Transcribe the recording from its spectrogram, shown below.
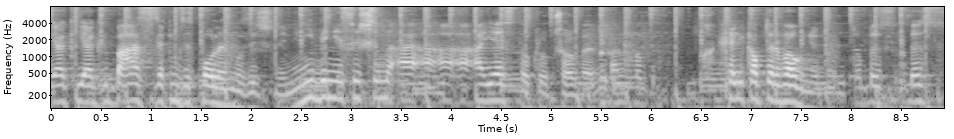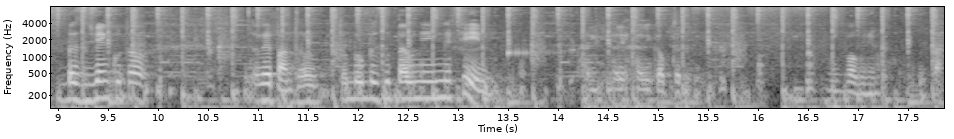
jak, jak bas z jakimś zespołem muzycznym. Niby nie słyszymy, a, a, a, jest to kluczowe. Pan, no, helikopter w ogniu, no, to bez, bez, bez dźwięku to, to wie pan, to, to byłby zupełnie inny film. Heli, heli, helikopter w, ogniu. Tak.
